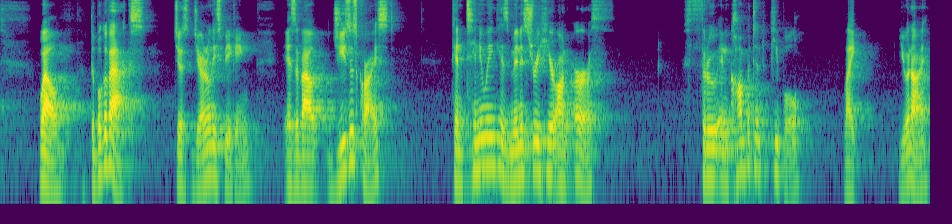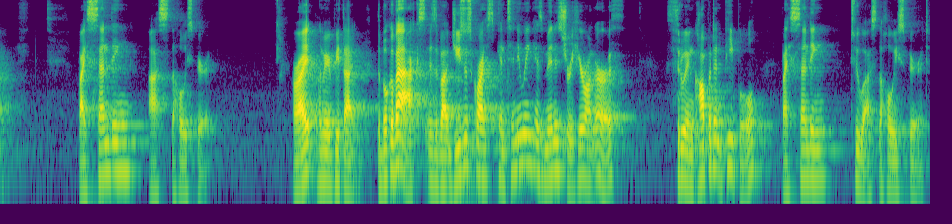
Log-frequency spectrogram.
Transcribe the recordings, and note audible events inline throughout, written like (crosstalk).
Well, the book of Acts, just generally speaking, is about Jesus Christ continuing his ministry here on earth through incompetent people like you and I by sending us the Holy Spirit. All right, let me repeat that. The book of Acts is about Jesus Christ continuing his ministry here on earth through incompetent people by sending to us the Holy Spirit.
